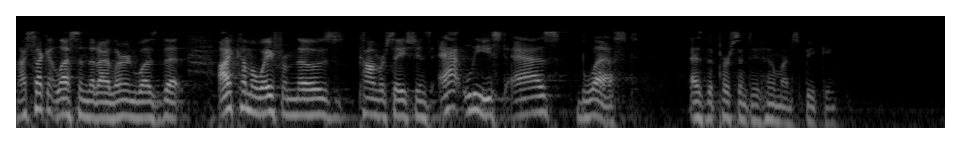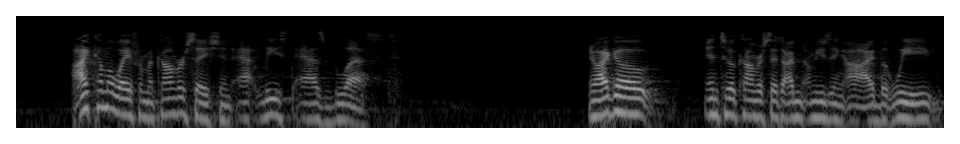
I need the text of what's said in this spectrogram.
My second lesson that I learned was that I come away from those conversations at least as blessed as the person to whom I'm speaking. I come away from a conversation at least as blessed. You know, I go into a conversation, I'm, I'm using I, but we,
